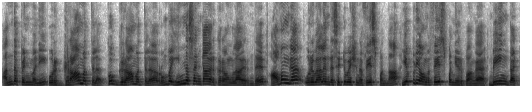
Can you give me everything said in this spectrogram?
அந்த பெண்மணி ஒரு கிராமத்தில் குக் கிராமத்துல ரொம்ப இன்னசென்ட்டாக இருக்கிறவங்களா இருந்து அவங்க ஒருவேளை இந்த சுச்சுவேஷனை ஃபேஸ் பண்ணா எப்படி அவங்க ஃபேஸ் பண்ணியிருப்பாங்க. பீயிங் தட்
